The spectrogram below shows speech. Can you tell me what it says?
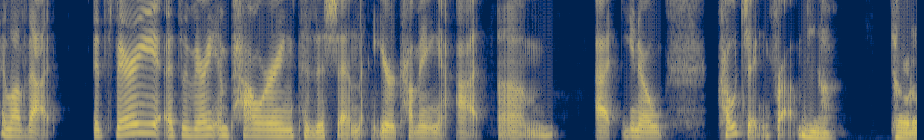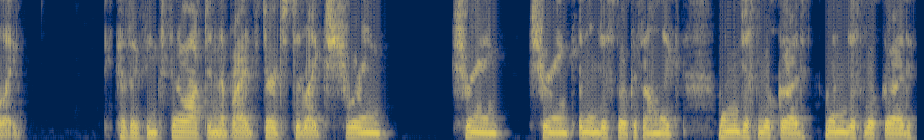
I love that. It's very it's a very empowering position that you're coming at um at you know coaching from. Yeah totally. Because i think so often the bride starts to like shrink shrink shrink and then just focus on like let me just look good let me just look good.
